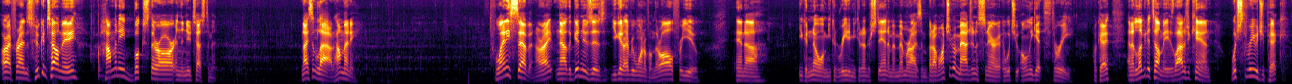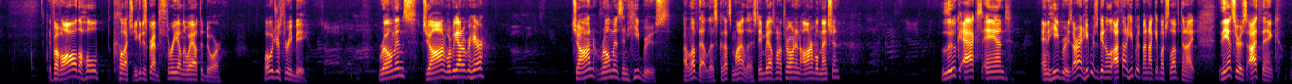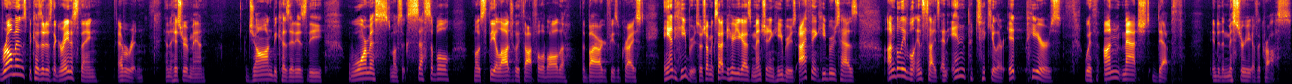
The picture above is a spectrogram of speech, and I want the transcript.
All right, friends, who can tell me how many books there are in the New Testament? Nice and loud. How many? 27, all right? Now, the good news is you get every one of them, they're all for you. And uh, you can know them, you can read them, you can understand them and memorize them. But I want you to imagine a scenario in which you only get three, okay? And I'd love you to tell me, as loud as you can, which three would you pick? If of all the whole collection, you could just grab three on the way out the door, what would your three be? Romans, John, what do we got over here? John, Romans, and Hebrews. I love that list because that's my list. Anybody else want to throw in an honorable mention? Luke, Acts, and and Hebrews. All right, Hebrews is getting a little, I thought Hebrews might not get much love tonight. The answer is, I think, Romans, because it is the greatest thing ever written in the history of man. John, because it is the warmest, most accessible, most theologically thoughtful of all the, the biographies of Christ. And Hebrews, which I'm excited to hear you guys mentioning Hebrews. I think Hebrews has unbelievable insights, and in particular, it peers with unmatched depth into the mystery of the cross.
